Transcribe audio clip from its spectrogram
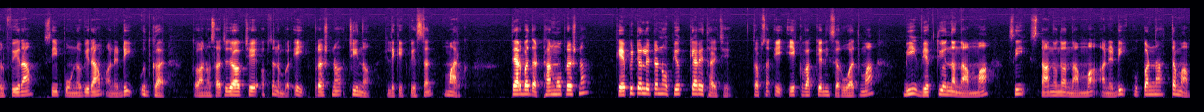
અલ્પવિરામ સી પૂર્ણવિરામ અને ડી ઉદ્ગાર. તો આનો સાચો જવાબ છે ઓપ્શન નંબર એ પ્રશ્ન ચિહ્ન એટલે કે ક્વેશ્ચન માર્ક ત્યારબાદ અઠ્ઠાણમો પ્રશ્ન કેપિટલ લેટરનો ઉપયોગ ક્યારે થાય છે? તો ઓપ્શન એ એક વાક્યની શરૂઆતમાં બી વ્યક્તિઓના નામમાં સી સ્થાનોના નામમાં અને ડી ઉપરના તમામ.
